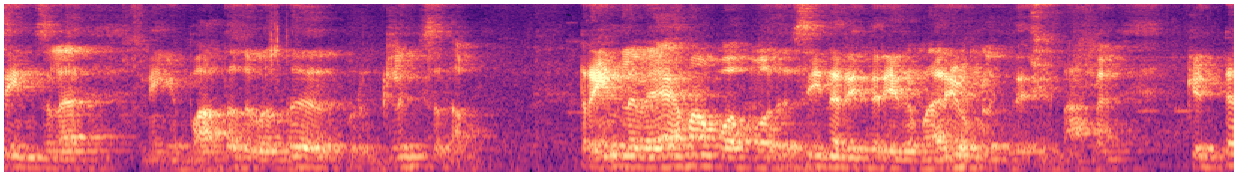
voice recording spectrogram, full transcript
சீன்ஸில் நீங்கள் பார்த்தது வந்து ஒரு கிளிப்ஸ் தான். ட்ரெயினில் வேகமாக போகும்போது சீனரி தெரிகிற மாதிரி உங்களுக்கு தெரியும். நாங்கள் கிட்ட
